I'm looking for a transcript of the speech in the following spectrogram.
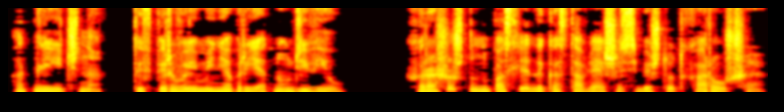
Отлично. Ты впервые меня приятно удивил. Хорошо, что напоследок оставляешь о себе что-то хорошее.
